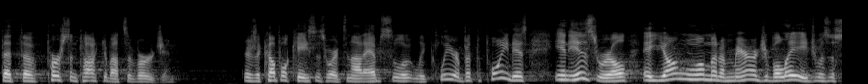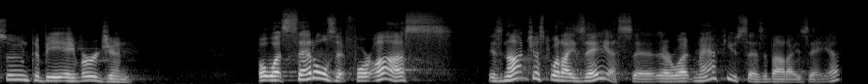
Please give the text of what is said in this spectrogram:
that the person talked about is a virgin. There's a couple cases where it's not absolutely clear, but the point is in Israel, a young woman of marriageable age was assumed to be a virgin. But what settles it for us is not just what Isaiah says or what Matthew says about Isaiah,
